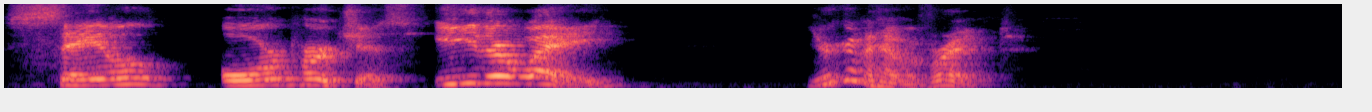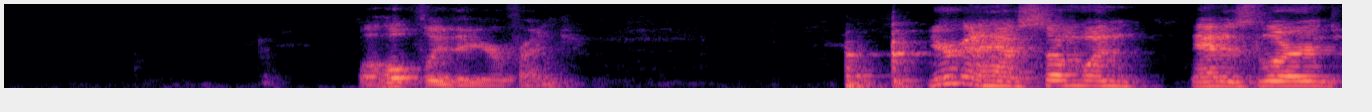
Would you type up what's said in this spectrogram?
sale or purchase, either way, you're going to have a friend. Well, hopefully they're your friend. You're going to have someone that has learned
